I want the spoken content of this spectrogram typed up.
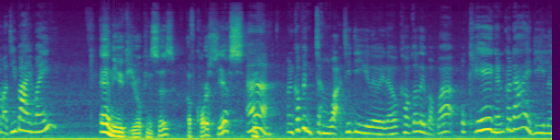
ำอธิบายไหม and the Ethiopian says, Of course, yes. อ่ามันก็เป็นจังหวะที่ดีเลยแล้วเขาก็เลยบอกว่า โอเค งั้นก็ได้ดีเล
